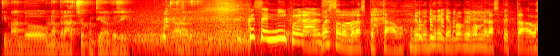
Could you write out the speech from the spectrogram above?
ti mando un abbraccio, continua così. Ciao. Questo è Nicolas. Ecco, questo non me l'aspettavo, devo dire che proprio non me l'aspettavo.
